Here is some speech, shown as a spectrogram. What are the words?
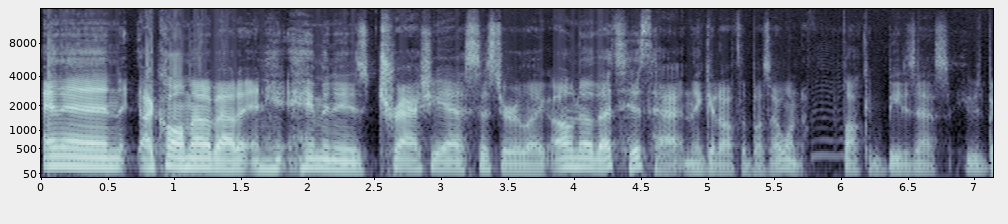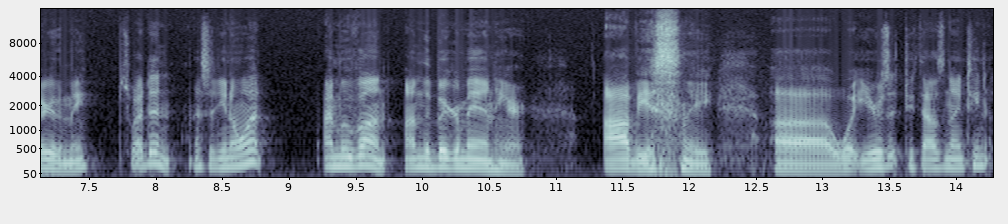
and then I call him out about it, and he, him and his trashy ass sister are like, "Oh no, that's his hat," and they get off the bus. I wanted to fucking beat his ass. He was bigger than me, so I didn't. I said, "You know what? I move on. I'm the bigger man here." Obviously, uh, what year is it? 2019.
